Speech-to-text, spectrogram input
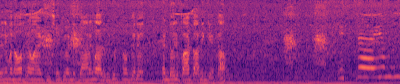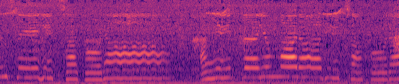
റിനി മനോഹരമായിട്ട് ഈശോയ്ക്ക് വേണ്ടി ഗാനങ്ങൾ ആലപിക്കും. നമുക്കൊരു രണ്ടൊരു പാട്ട് ആദ്യം കേൾക്കാം. ഇത്രയും സ്നേഹിച്ച പോരാ. അങ്ങേ ഇത്രയും ആരാധിച്ചാൽ പോരാ.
